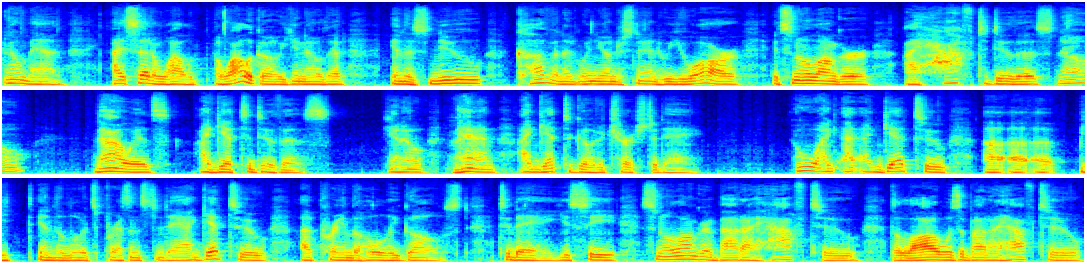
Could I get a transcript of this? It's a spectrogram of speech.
No, man. I said a while, a while ago, you know, that in this new covenant, when you understand who you are, it's no longer, I have to do this. No, now it's, I get to do this. You know, man, I get to go to church today oh, I, I, get to uh, uh, uh, be in the Lord's presence today. I get to uh, pray in the Holy Ghost today. You see, it's no longer about I have to. The law was about I have to.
